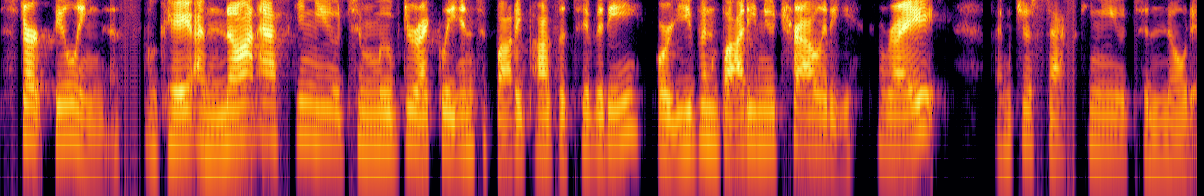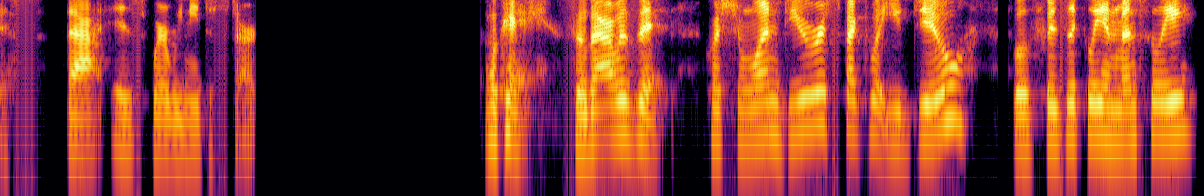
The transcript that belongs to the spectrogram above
start feeling this? Okay, I'm not asking you to move directly into body positivity or even body neutrality, right? I'm just asking you to notice. That is where we need to start. Okay, so that was it. Question one Do you respect what you do, both physically and mentally?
